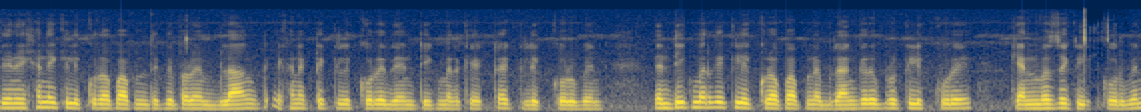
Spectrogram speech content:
দেন এখানে ক্লিক করার পর আপনি দেখতে পারবেন ব্ল্যাঙ্ক এখানে একটা ক্লিক করে দেন টিক মার্কে একটা ক্লিক করবেন। দেন টিক মার্কে ক্লিক করার পর আপনার ব্ল্যাঙ্কের উপর ক্লিক করে ক্যানভাসে ক্লিক করবেন।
